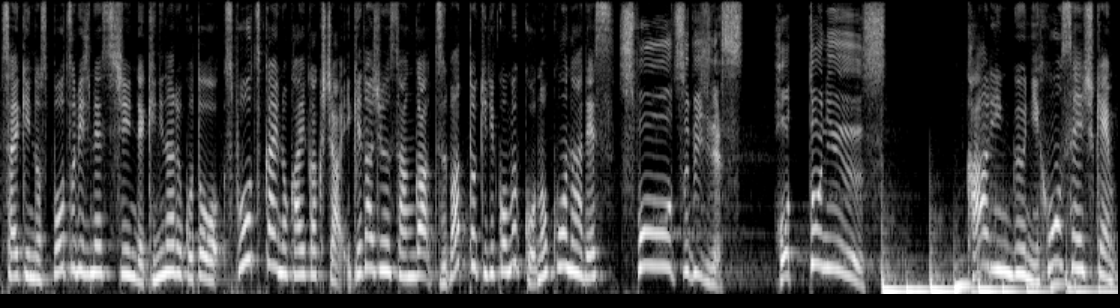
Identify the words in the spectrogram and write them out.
最近のスポーツビジネスシーンで気になることをスポーツ界の改革者池田純さんがズバッと切り込むこのコーナーです。スポーツビジネスホットニュースカーリング日本選手権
